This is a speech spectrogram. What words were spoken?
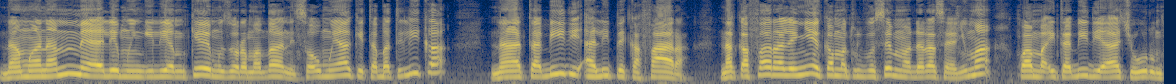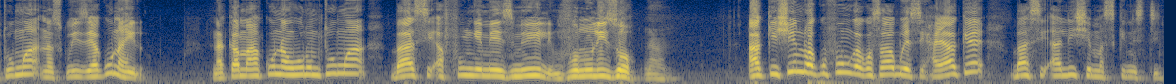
Na mwanamme aliyemwingilia mkewe mwezi wa ramadhani saumu yake itabatilika na atabidi alipe kafara. Na kafara lenyewe kama tulivyosema madarasa ya nyuma kwamba itabidi aache huru mtumwa na siku hizi hakuna hilo na kama hakuna uhuru mtumwa basi afunge miezi miwili mfululizo. Naam. Akishindwa kufunga kwa sababu ya siha yake basi alishe maskini sitini.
